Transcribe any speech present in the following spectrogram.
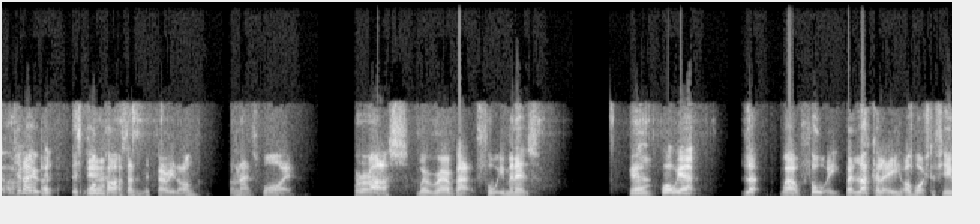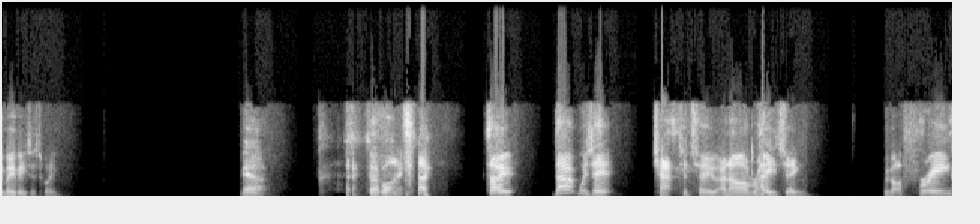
oh, you know, I- this yeah. podcast hasn't been very long, and that's why. For us, we're, we're about forty minutes. Yeah. What are we at? Lu- well, 40. But luckily, I've watched a few movies this week. Yeah. so have I. So, so that was it, chapter two. And our rating We've got a three,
